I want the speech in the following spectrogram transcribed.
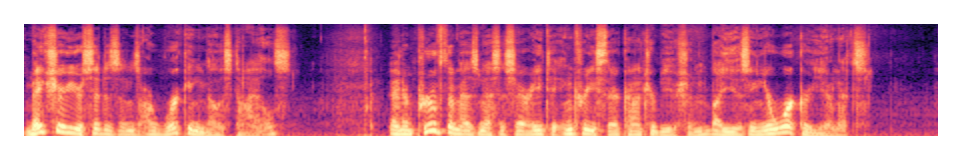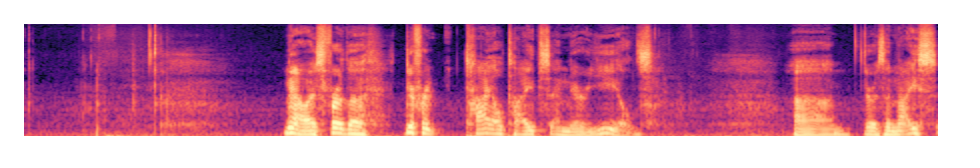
make sure your citizens are working those tiles, and improve them as necessary to increase their contribution by using your worker units. Now, as for the different tile types and their yields. Um, there is a nice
